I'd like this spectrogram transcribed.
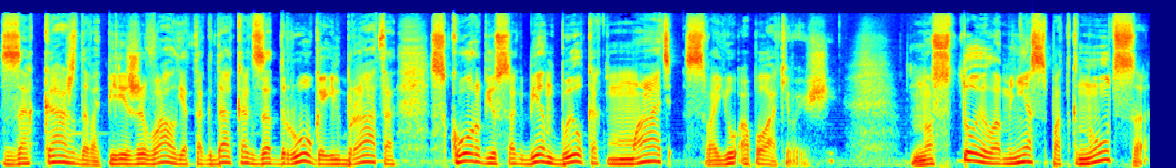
За каждого переживал я тогда, как за друга или брата. Скорбью Сагбен был, как мать свою оплакивающий. Но стоило мне споткнуться,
